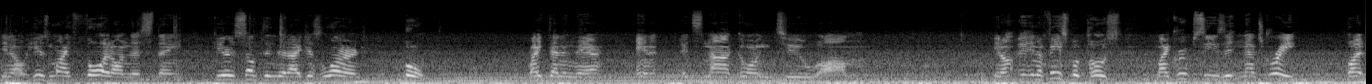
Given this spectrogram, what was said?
You know, here's my thought on this thing. Here's something that I just learned. Boom. Right then and there. And it's not going to, um, you know, in a Facebook post, my group sees it and that's great. But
